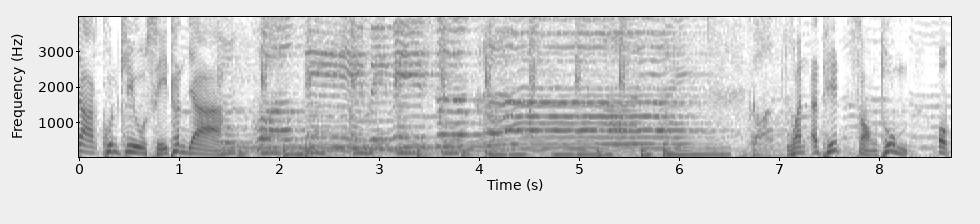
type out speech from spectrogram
จากคุณคิวศรีธัญญา วันอาทิตย์ 2 ทุ่ม อบ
